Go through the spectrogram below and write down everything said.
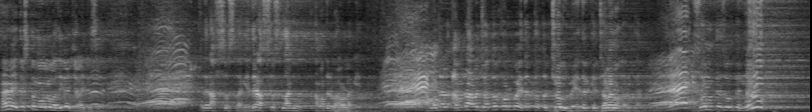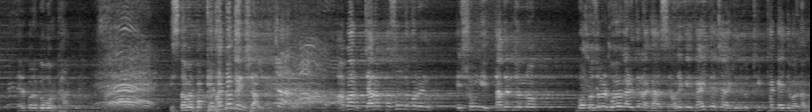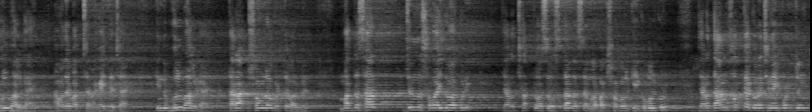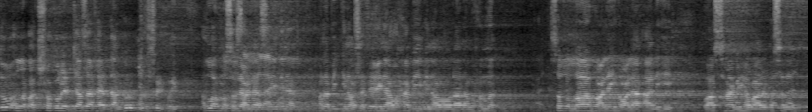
হ্যাঁ এই দেশ তো মৌলবাদীরাই চালাইতেছে। এদের আফসোস লাগে, এদের আফসোস লাগুক, আমাদের ভালো লাগে। আমাদের, আমরা আরও যত করব, এদের তত জ্বলবে, এদেরকে জ্বলানো দরকার। জ্বলতে জ্বলতে মরুক, এরপরে গোবর খাক। ইসলামের পক্ষে থাকবেন তো ইনশাল্লাহ আবার যারা পছন্দ করেন এই সংগীত, তাদের জন্য গজলের বইও গাড়িতে রাখা আছে। অনেকে গাইতে চায় কিন্তু ঠিকঠাক গাইতে পারে না ভুল ভালো গায়। আমাদের বাচ্চারা গাইতে চায় কিন্তু ভুল ভালো গায়। তারা সংগ্রহ করতে পারবেন। মাদ্রাসার জন্য সবাই দোয়া করি। যারা ছাত্র আছে ওস্তাদ আছে আল্লাপাক সকলকেই কবুল করুক। যারা দান সৎকা করেছেন এই পর্যন্ত আল্লাপাক সকলের যা যা খায়ের দান করুক দুরুশ্বরী করি আল্লাহ সাল্লাহ আলহি আলহি ওয়াসহাবিহি ওয়া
